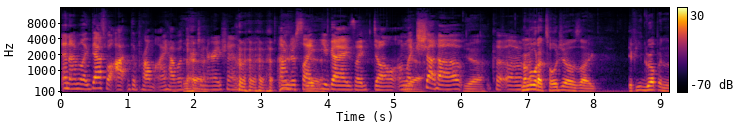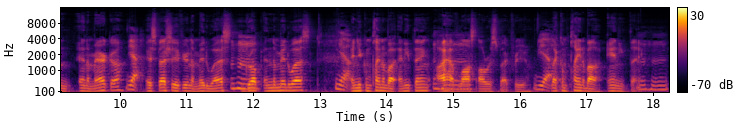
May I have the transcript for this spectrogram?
and i'm like that's what I, the problem i have with our generation i'm just like Yeah. you guys like don't i'm like Yeah. shut up Yeah. Remember what I told you? I was like if you grew up in in America, Yeah. Mm-hmm. especially if you're in the Midwest, you grew up in the Midwest, yeah and you complain about anything, I have lost all respect for you. Yeah. Like complain about anything.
